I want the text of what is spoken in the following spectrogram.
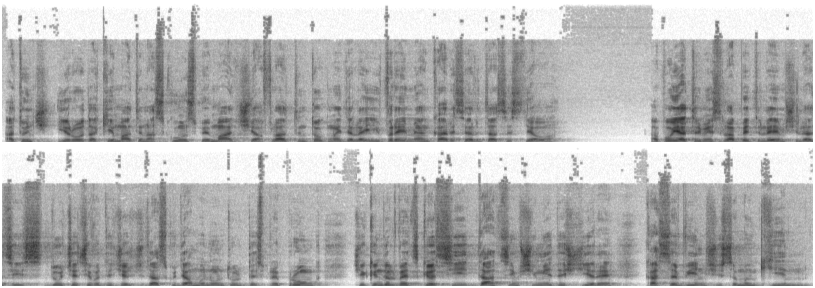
Atunci Irod a chemat în ascuns pe magi și a aflat întocmai de la ei vremea în care se arătase steaua. Apoi a trimis la Betlehem și le-a zis, duceți-vă de cercetați cu deamănuntul despre prunc și când îl veți găsi, dați-mi și mie de știre ca să vin și să mă închin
